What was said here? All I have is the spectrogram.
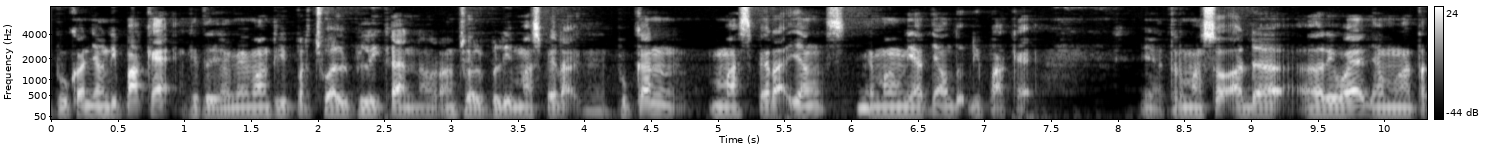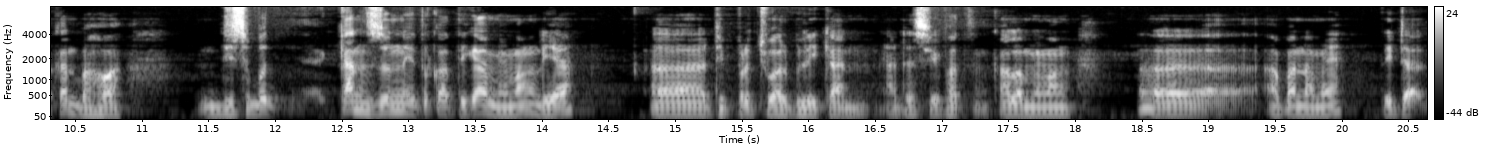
bukan yang dipakai gitu ya memang diperjualbelikan orang jual beli emas perak. Bukan emas perak yang memang niatnya untuk dipakai. Ya termasuk ada uh, riwayat yang mengatakan bahwa disebut kanzun itu ketika memang dia uh, diperjualbelikan. Ada sifat kalau memang uh, apa namanya tidak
